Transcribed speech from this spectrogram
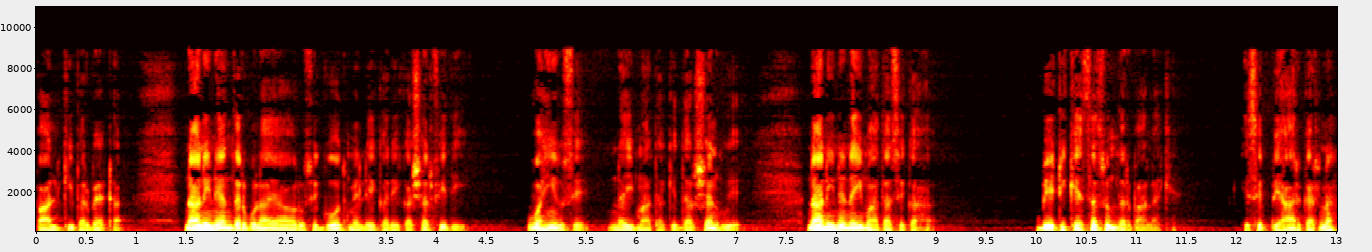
पालकी पर बैठा। नानी ने अंदर बुलाया और उसे गोद में लेकर एक अशरफी दी। वहीं उसे नई माता के दर्शन हुए। नानी ने नई माता से कहा बेटी कैसा सुंदर बालक है। इसे प्यार करना।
